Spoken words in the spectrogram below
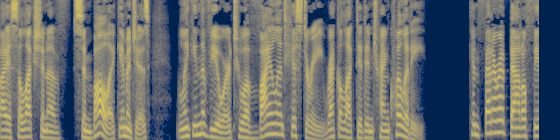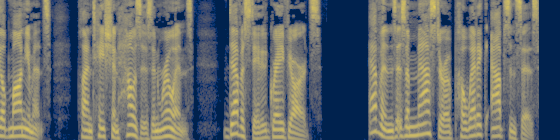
by a selection of symbolic images linking the viewer to a violent history recollected in tranquility. Confederate battlefield monuments, plantation houses in ruins, devastated graveyards. Evans is a master of poetic absences,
